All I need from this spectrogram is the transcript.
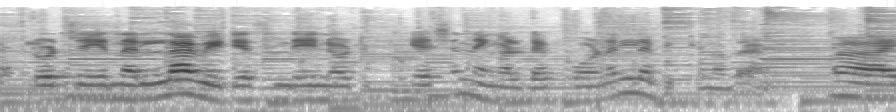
അപ്ലോഡ് ചെയ്യുന്ന എല്ലാ വീഡിയോസിന്റെയും നോട്ടിഫിക്കേഷൻ നിങ്ങളുടെ ഫോണിൽ ലഭിക്കുന്നതാണ്. ബൈ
